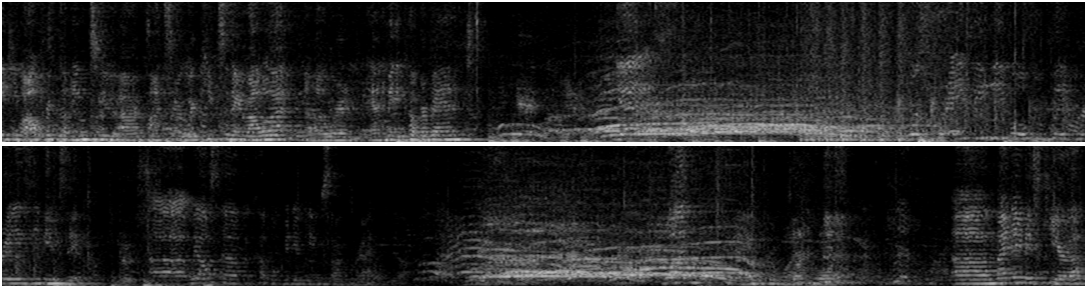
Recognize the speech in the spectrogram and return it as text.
thank you all for coming to our concert. We're Kitsune Robot. Uh, we're an anime cover band. Yes. We're crazy people who play crazy music. Uh, we also have a couple video game songs, right? One today for one. Uh, my name is Kira.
